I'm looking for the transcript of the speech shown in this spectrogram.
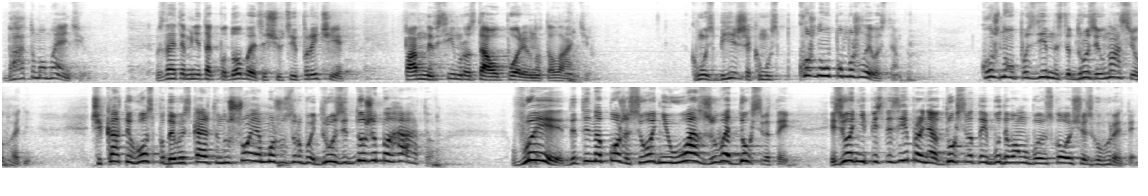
Багато моментів. Ви знаєте, мені так подобається, що в цій притчі пан не всім роздав порівну талантів. Комусь більше, комусь кожному по можливостям. Кожному по здібностям. Друзі, у нас сьогодні. Чекати Господа, і ви скажете, ну що я можу зробити? Друзі, дуже багато. Ви, дитина Божа, сьогодні у вас живе Дух Святий. І сьогодні після зібрання Дух Святий буде вам обов'язково щось говорити.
